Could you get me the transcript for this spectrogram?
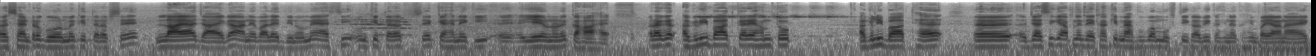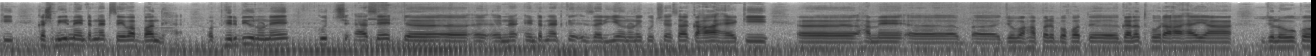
सेंट्रल गवर्नमेंट की तरफ़ से लाया जाएगा आने वाले दिनों में, ऐसी उनकी तरफ़ से कहने की ये उन्होंने कहा है। और अगर अगली बात करें हम तो अगली बात है जैसे कि आपने देखा कि महबूबा मुफ्ती का भी कहीं ना कहीं बयान आया है कि कश्मीर में इंटरनेट सेवा बंद है और फिर भी उन्होंने कुछ ऐसे इंटरनेट के ज़रिए उन्होंने कुछ ऐसा कहा है कि हमें जो वहाँ पर बहुत गलत हो रहा है या जो लोगों को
